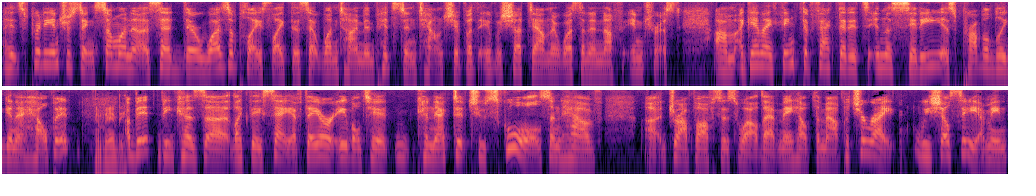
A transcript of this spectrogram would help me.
it's pretty interesting. Someone uh, said there was a place like this at one time in Pittston Township, but it was shut down. There wasn't enough interest. Um, again, I think the fact that it's in the city is probably going to help it maybe. a bit because, uh, like they say, if they are able to connect it to schools and have uh, drop offs as well, that may help them out. But you're right. We shall see. I mean,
